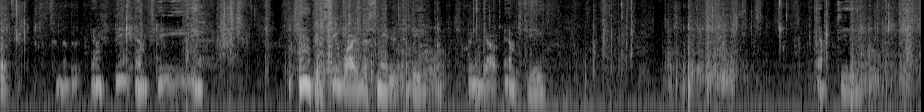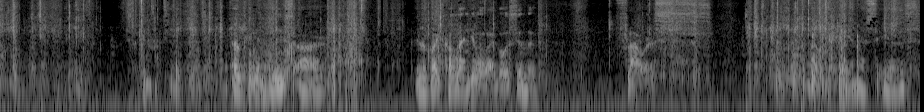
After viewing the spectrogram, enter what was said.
It's another empty, empty. You can see why this needed to be cleaned out empty. Empty. Okay, and these are, they look like calendula that goes in the flowers. Okay, and this is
